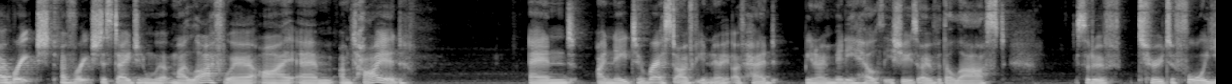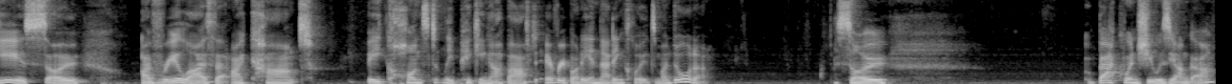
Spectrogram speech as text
I reached I've reached a stage in my life where I am I'm tired and I need to rest. I've you know I've had you know many health issues over the last sort of 2 to 4 years so I've realized that I can't be constantly picking up after everybody and that includes my daughter. So back when she was younger,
